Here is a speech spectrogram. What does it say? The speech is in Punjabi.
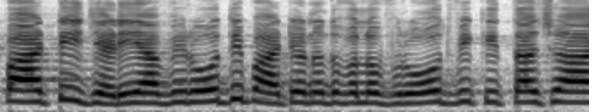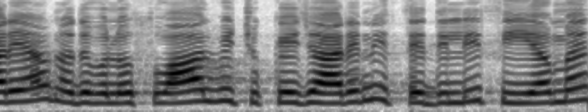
ਪਾਰਟੀ ਜਿਹੜੀ ਆ, ਵਿਰੋਧੀ ਪਾਰਟੀ ਉਹਨਾਂ ਦੇ ਵੱਲੋਂ ਵਿਰੋਧ ਵੀ ਕੀਤਾ ਜਾ ਰਿਹਾ, ਉਹਨਾਂ ਦੇ ਵੱਲੋਂ ਸਵਾਲ ਵੀ ਚੁੱਕੇ ਜਾ ਰਹੇ ਨੇ। ਇਸ ਤੇ ਦਿੱਲੀ ਸੀਐਮ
